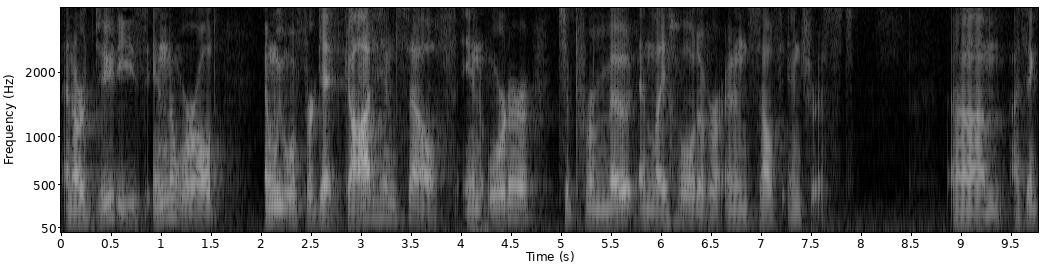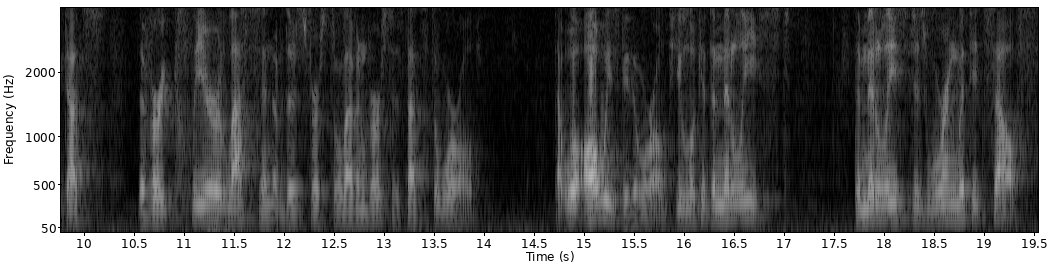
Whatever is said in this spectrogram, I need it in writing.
and our duties in the world, and we will forget God Himself in order to promote and lay hold of our own self interest. Um, I think that's the very clear lesson of those first 11 verses. That's the world. That will always be the world. If you look at the Middle East, the Middle East is warring with itself.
